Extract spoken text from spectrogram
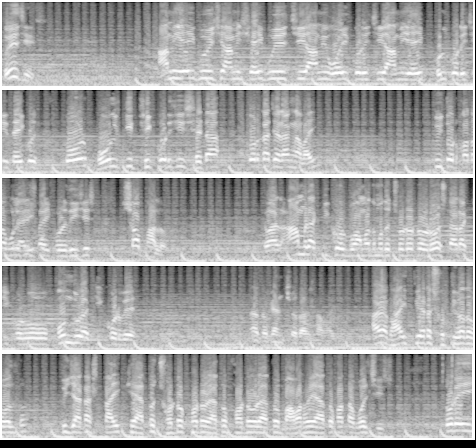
বুঝেছিস? আমি এই বুঝেছি আমি সেই বুঝেছি আমি ওই করেছি আমি এই ভুল করেছি সেই করেছি। তোর ভুল কি ঠিক করেছিস সেটা তোর কাছে রাখ না ভাই। তুই তোর কথা বলে ভাই করে দিয়েছিস। সব ভালো। এবার আমরা কি করব? আমাদের মধ্যে ছোট ছোট রোস্টাররা কি করব? বন্ধুরা কি করবে? এত জ্ঞান চোদাস না ভাই। আরে ভাই তুই একটা সত্যি কথা বলতো? তুই যে একটা স্ট্রাইক খেয়ে এত ছোট ফটো এত ফটো এত বাবার হয়ে এত কথা বলছিস। তোর এই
